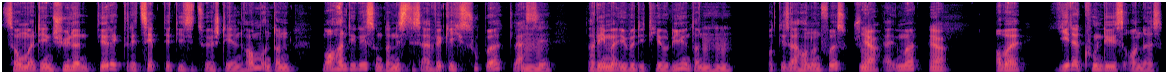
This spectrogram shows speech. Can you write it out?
sagen wir den Schülern direkt Rezepte, die sie zu erstellen haben und dann machen die das und dann ist das auch wirklich super, klasse. Mhm. Da reden wir über die Theorie und dann Mhm. hat das auch Hand und Fuß, Ja. auch immer. Ja. Aber jeder Kunde ist anders.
